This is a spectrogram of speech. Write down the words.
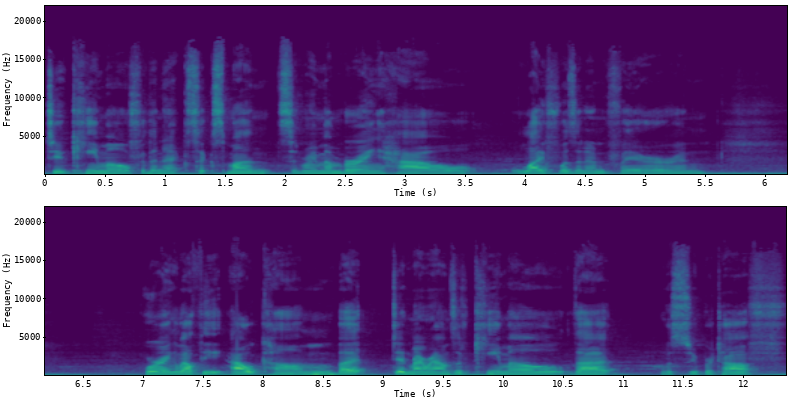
do chemo for the next six months, and remembering how life wasn't unfair and worrying about the outcome, but did my rounds of chemo. That was super tough.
